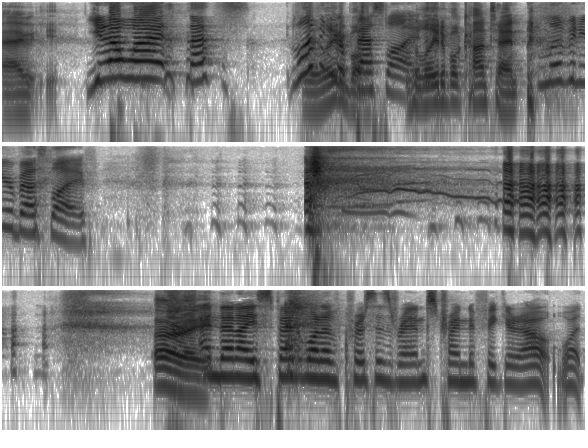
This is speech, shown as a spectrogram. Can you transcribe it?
I, You know what? That's living your best life. Relatable content. Living your best life. All right. And then I spent one of Chris's rants trying to figure out what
